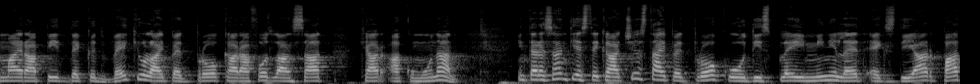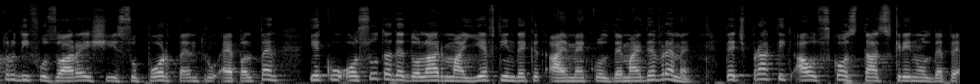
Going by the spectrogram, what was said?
mai rapid decât vechiul iPad Pro care a fost lansat chiar acum un an. Interesant este că acest iPad Pro cu display mini LED XDR, 4 difuzoare și suport pentru Apple Pen e cu 100 de dolari mai ieftin decât iMac-ul de mai devreme. Deci practic au scos touchscreen-ul de pe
